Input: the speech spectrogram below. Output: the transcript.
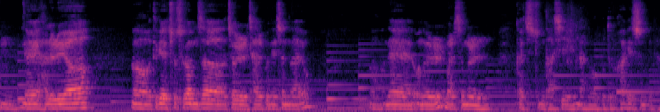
음, 네, 할렐루야. 어, 어떻게 추수감사절 잘 보내셨나요? 어, 네, 오늘 말씀을 같이 좀 다시 나누어 보도록 하겠습니다.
